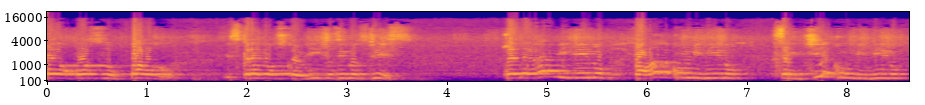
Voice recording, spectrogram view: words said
o apóstolo Paulo escreve aos Coríntios e nos diz: Quando eu era menino, falava como menino, sentia como menino,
